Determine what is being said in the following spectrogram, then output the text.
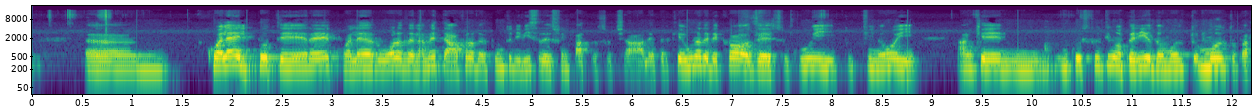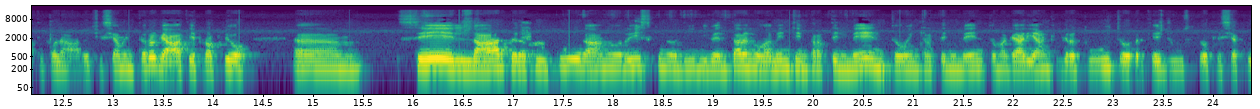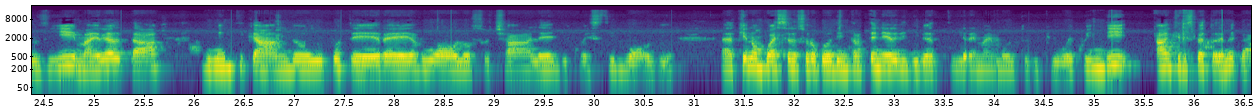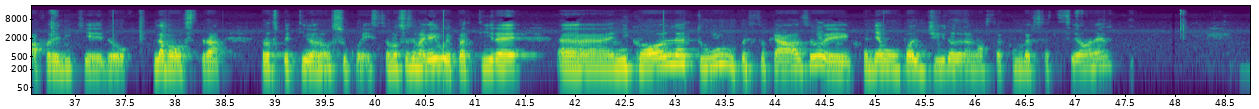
Eh, qual è il potere, qual è il ruolo della metafora dal punto di vista del suo impatto sociale? Perché una delle cose su cui tutti noi anche in quest'ultimo periodo molto, molto particolare ci siamo interrogati è proprio ehm, se l'arte e la cultura non rischino di diventare nuovamente intrattenimento, intrattenimento magari anche gratuito perché è giusto che sia così, ma in realtà dimenticando il potere e il ruolo sociale di questi luoghi, eh, che non può essere solo quello di intrattenere, di divertire, ma è molto di più. E quindi anche rispetto alle metafore vi chiedo la vostra prospettiva no, su questo. Non so se magari vuoi partire eh, Nicole, tu in questo caso, e prendiamo un po' il giro della nostra conversazione.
